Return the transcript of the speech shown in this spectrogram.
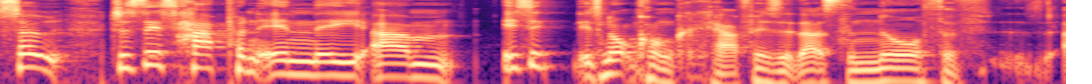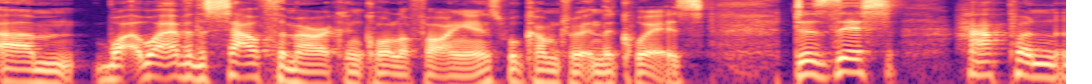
So does this happen in the? Um, is it? It's not Concacaf, is it? That's the north of um, whatever the South American qualifying is. We'll come to it in the quiz. Does this happen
